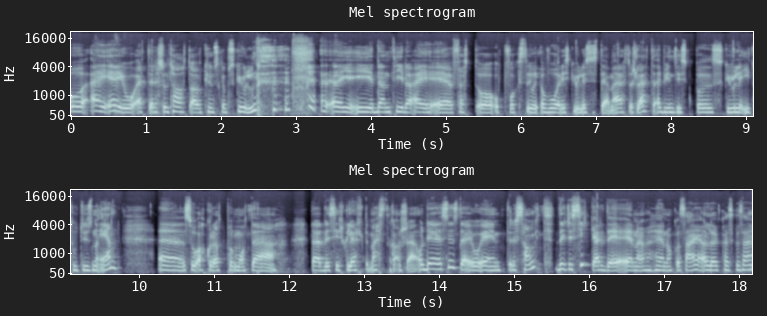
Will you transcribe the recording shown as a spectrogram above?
Og jeg er jo et resultat av kunnskapsskolen. I den tida jeg er født og oppvokst og vært i skolesystemet, rett og slett. Jeg begynte på skole i 2001, eh, så akkurat på en måte der det sirkulerte mest, kanskje. Og det syns jeg jo er interessant. Det er ikke sikkert det er har noe å si, eller hva jeg skal si,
